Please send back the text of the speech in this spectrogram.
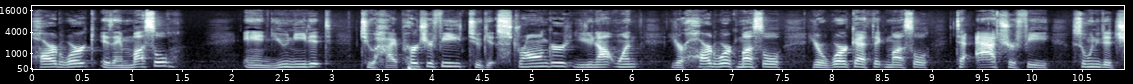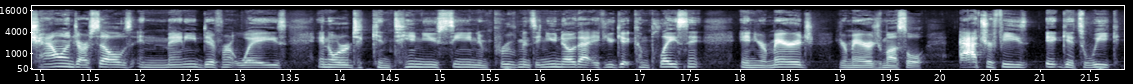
Hard work is a muscle and you need it to hypertrophy, to get stronger. You do not want your hard work muscle, your work ethic muscle to atrophy. So we need to challenge ourselves in many different ways in order to continue seeing improvements. And you know that if you get complacent in your marriage, your marriage muscle atrophies, it gets weak,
